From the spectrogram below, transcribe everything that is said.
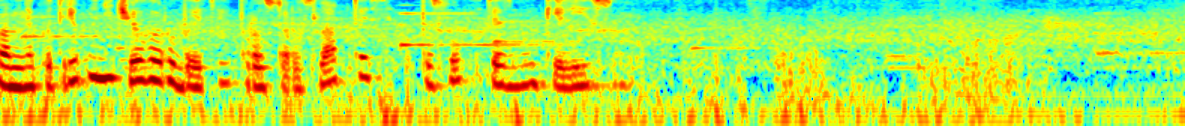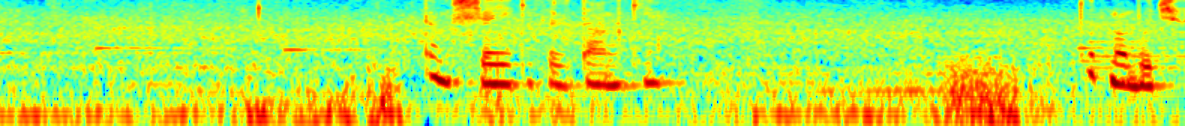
Вам не потрібно нічого робити. Просто розслабтесь, послухайте звуки лісу. Там ще якісь альтанки. Тут, мабуть,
